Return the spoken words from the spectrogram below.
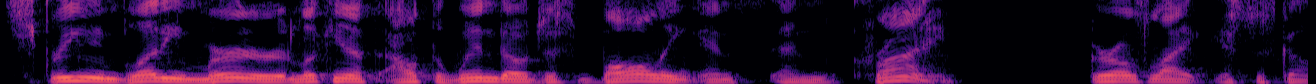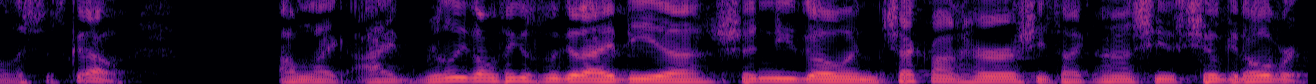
screaming bloody murder, looking at, out the window, just bawling and, and crying. Girls like, let's just go, let's just go. I'm like, I really don't think this is a good idea. Shouldn't you go and check on her? She's like, uh, she's, she'll get over it.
